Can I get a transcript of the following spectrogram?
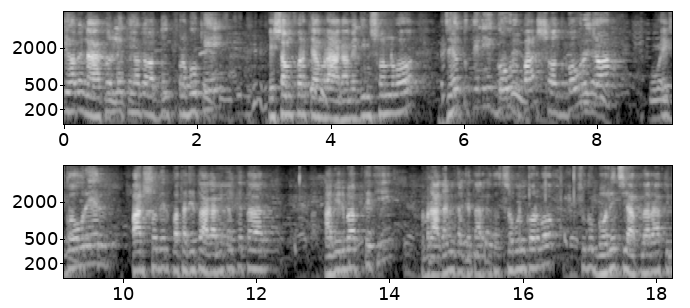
কি হবে, না করলে কি হবে? অদ্ভুত প্রভুকে এ সম্পর্কে আমরা আগামী দিন শুনব। যেহেতু তিনি গৌর পার্ষদ, গৌরজন, এই গৌরের পার্শ্বদের কথা যেহেতু আগামীকালকে তার আবির্ভাব তিথি আমরা আগামীকালকে তার কথা শ্রবণ করব। শুধু বলেছি আপনারা কি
